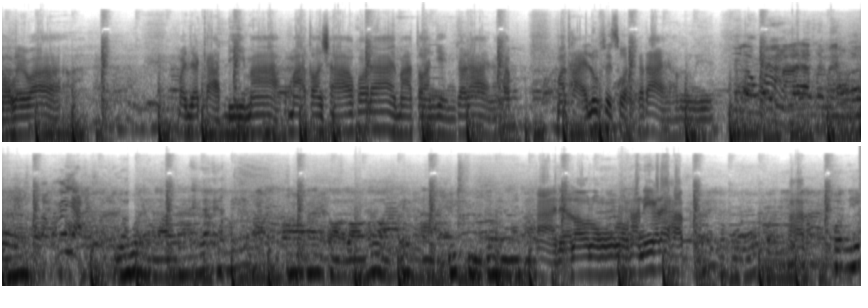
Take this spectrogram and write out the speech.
บอกเลยว่าบรรยากาศดีมาก มาตอนเช้าก็ได้ มาตอนเย็นก็ได้นะครับ มาถ่ายรูปสวยๆก็ได้นะครับตรงนี้ด้วยของเรานะและวันนี้ครับการต่อรองระหว่างเวียดนามบิ๊กซีด้วยนะครับอ่าเดี๋ยวเราลงลงทางนี้ก็ได้ครับโอ้โหคนนี้ครับคนนี้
